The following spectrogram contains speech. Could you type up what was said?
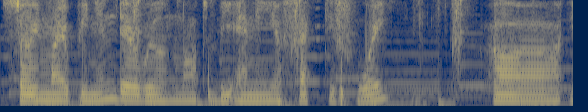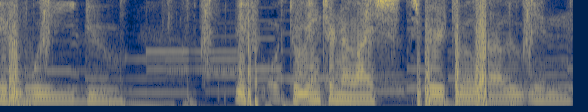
so in my opinion there will not be any effective way uh, if we do if to internalize spiritual value in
